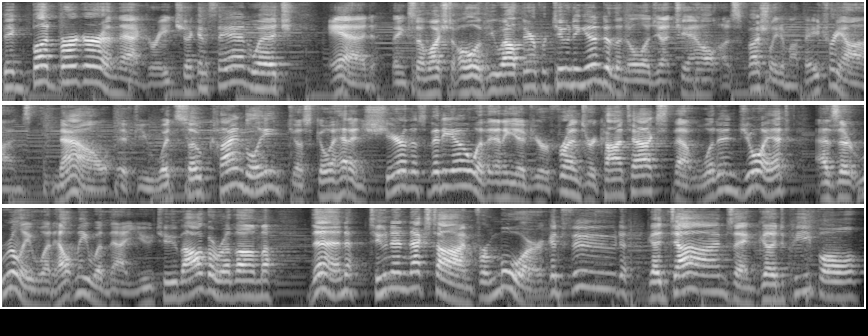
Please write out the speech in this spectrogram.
Big Bud Burger and that great chicken sandwich. And thanks so much to all of you out there for tuning into the NOLA Gent channel, especially to my Patreons. Now, if you would so kindly, just go ahead and share this video with any of your friends or contacts that would enjoy it, as it really would help me with that YouTube algorithm. Then tune in next time for more good food, good times, and good people.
